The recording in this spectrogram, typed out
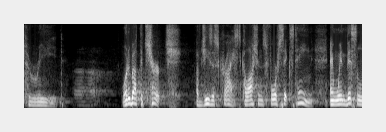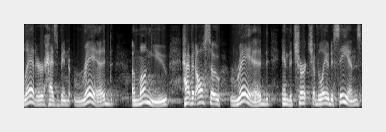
to read. What about the church of Jesus Christ? Colossians 4:16. And when this letter has been read among you, have it also read in the church of Laodiceans,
